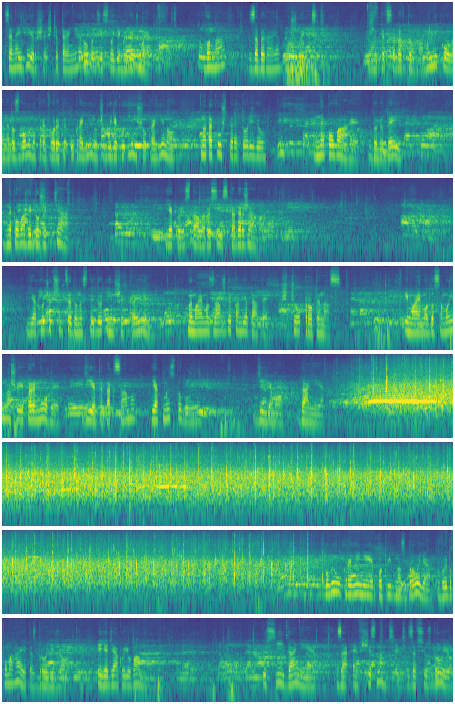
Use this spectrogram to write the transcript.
Це найгірше, що тиранія робить зі своїми людьми. Вона забирає можливість жити в себе вдома. Ми ніколи не дозволимо перетворити Україну чи будь-яку іншу країну на таку ж територію неповаги до людей, неповаги до життя, якою стала російська держава. Я хочу це донести до інших країн. Ми маємо завжди пам'ятати, що проти нас, і маємо до самої нашої перемоги діяти так само, як ми з тобою діємо, Данія. Коли Україні потрібна зброя, ви допомагаєте зброєю. І я дякую вам, усій Данії, за F-16, за всю зброю,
